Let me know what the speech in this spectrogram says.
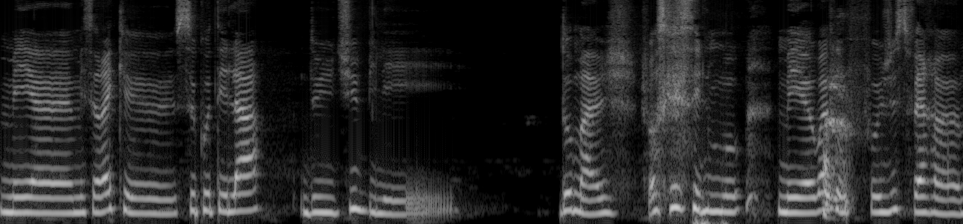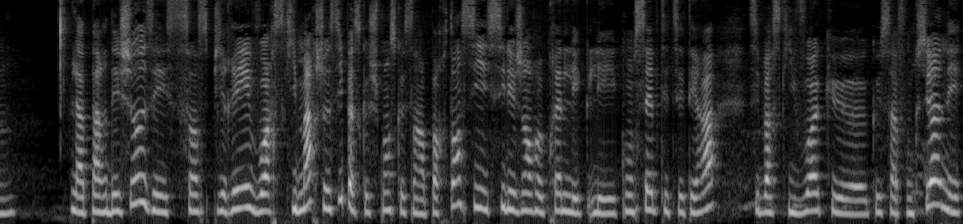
Mais, euh, mais c'est vrai que ce côté-là de YouTube, il est dommage. Je pense que c'est le mot. Mais euh, ouais, faut, faut juste faire euh, la part des choses et s'inspirer, voir ce qui marche aussi, parce que je pense que c'est important. Si, si les gens reprennent les, les concepts, etc., c'est parce qu'ils voient que, que ça fonctionne et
